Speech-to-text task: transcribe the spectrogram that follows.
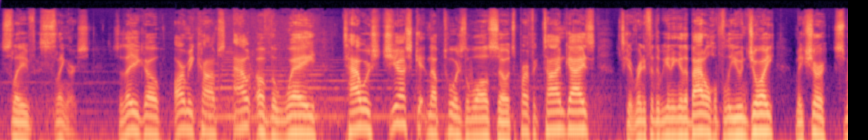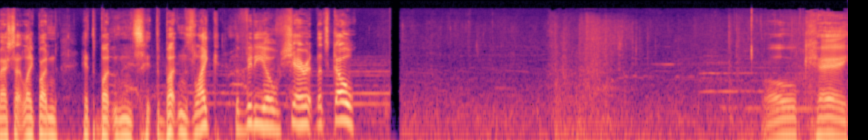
slave slingers. So there you go. Army comps out of the way. Towers just getting up towards the wall, so it's perfect time, guys. Let's get ready for the beginning of the battle. Hopefully you enjoy. Make sure smash that like button, hit the buttons, hit the buttons, like the video, share it. Let's go. Okay,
